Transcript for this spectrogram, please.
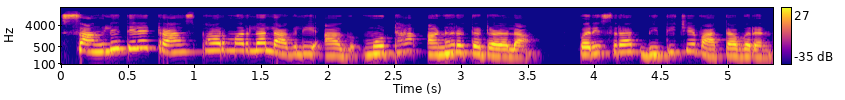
सांगलीतील ट्रान्सफॉर्मरला लागली आग मोठा अनर्थ टळला. परिसरात भीतीचे वातावरण.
